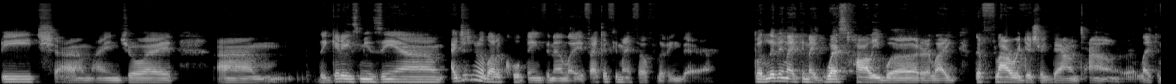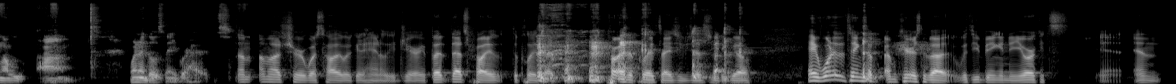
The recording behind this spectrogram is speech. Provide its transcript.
Beach. Um, I enjoyed um, the Getty's Museum. I just knew a lot of cool things in LA. If I could see myself living there, but living like in like West Hollywood or like the Flower District downtown or like in a um, one of those neighborhoods. I'm, I'm not sure West Hollywood could handle you, Jerry, but that's probably the place. I, probably the place I suggest you to go. Hey, one of the things I'm curious about with you being in New York, it's and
